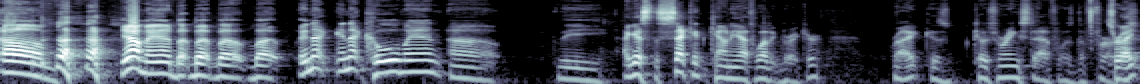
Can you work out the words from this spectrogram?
Um, yeah, man. But but but but isn't that isn't that cool, man? Uh, the I guess the second county athletic director, right? Because Coach Ringstaff was the first. That's right.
